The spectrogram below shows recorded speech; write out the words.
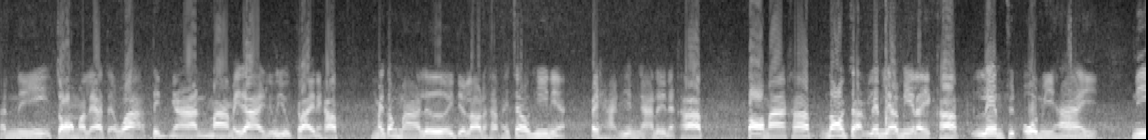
คันนี้จองมาแล้วแต่ว่าติดงานมาไม่ได้หรืออยู่ไกลนะครับ ไม่ต้องมาเลยเดี๋ยวเรานะครับให้เจ้าที่เนี่ยไปหาที่ทำงานเลยนะครับ ต่อมาครับนอกจากเล่มแล้วมีอะไรครับ เล่มชุดโอนมีให้ นี่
